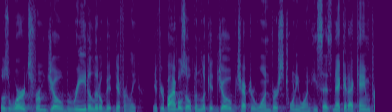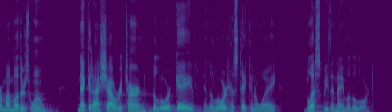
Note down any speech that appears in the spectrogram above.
Those words from Job read a little bit differently. If your Bible's open, look at Job chapter 1, verse 21. He says, Naked I came from my mother's womb, naked I shall return. The Lord gave, and the Lord has taken away. Blessed be the name of the Lord.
